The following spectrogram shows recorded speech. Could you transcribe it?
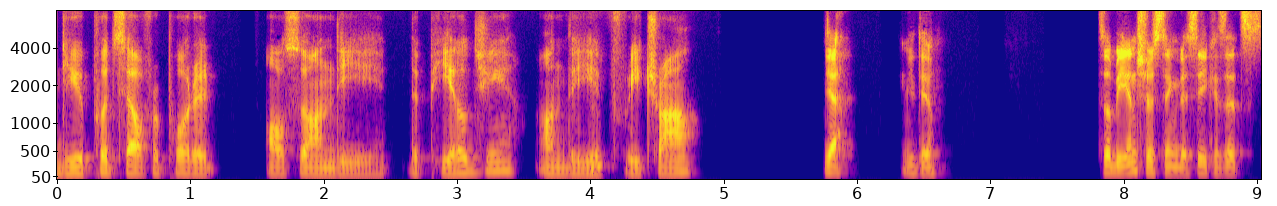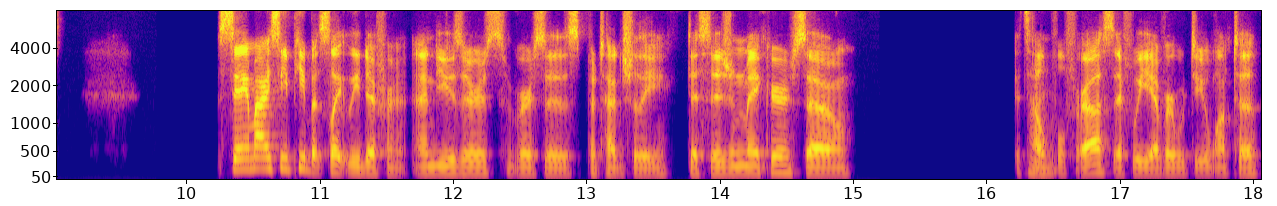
Do you put self-reported also on the the PLG on the mm-hmm. free trial? Yeah, you do. It'll be interesting to see because it's same ICP but slightly different end users versus potentially decision maker. So it's right. helpful for us if we ever do want to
